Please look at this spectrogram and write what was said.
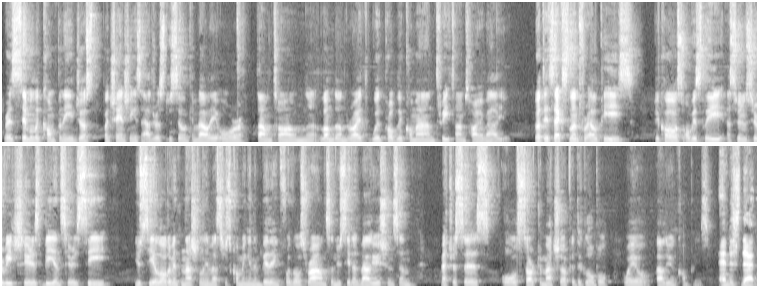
where a similar company, just by changing its address to Silicon Valley or downtown London, right, would probably command three times higher value. But it's excellent for LPs because obviously, as soon as you reach Series B and Series C, you see a lot of international investors coming in and bidding for those rounds, and you see that valuations and matrices all start to match up with the global way of valuing companies. And is that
